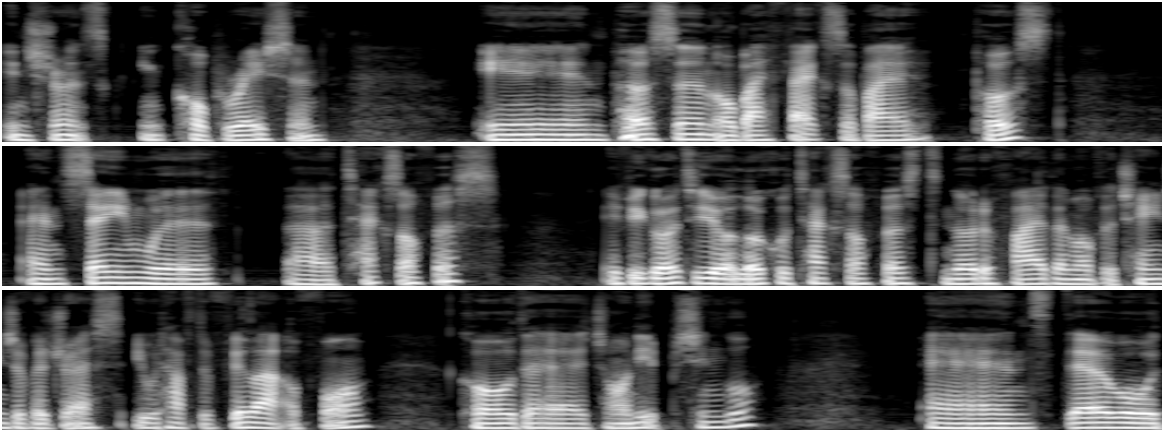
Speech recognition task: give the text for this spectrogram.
Insurance Corporation in person or by fax or by post. And same with uh, tax office. If you go to your local tax office to notify them of the change of address, you would have to fill out a form called uh, a Chonip Shingo. And they will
